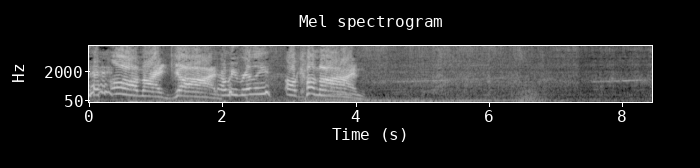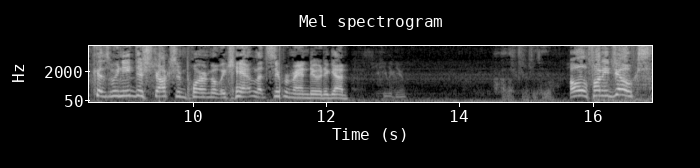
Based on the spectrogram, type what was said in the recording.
Oh my god! Are we really? Oh come on! Because we need destruction porn, but we can't let Superman do it again. He with you. Oh, funny jokes.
